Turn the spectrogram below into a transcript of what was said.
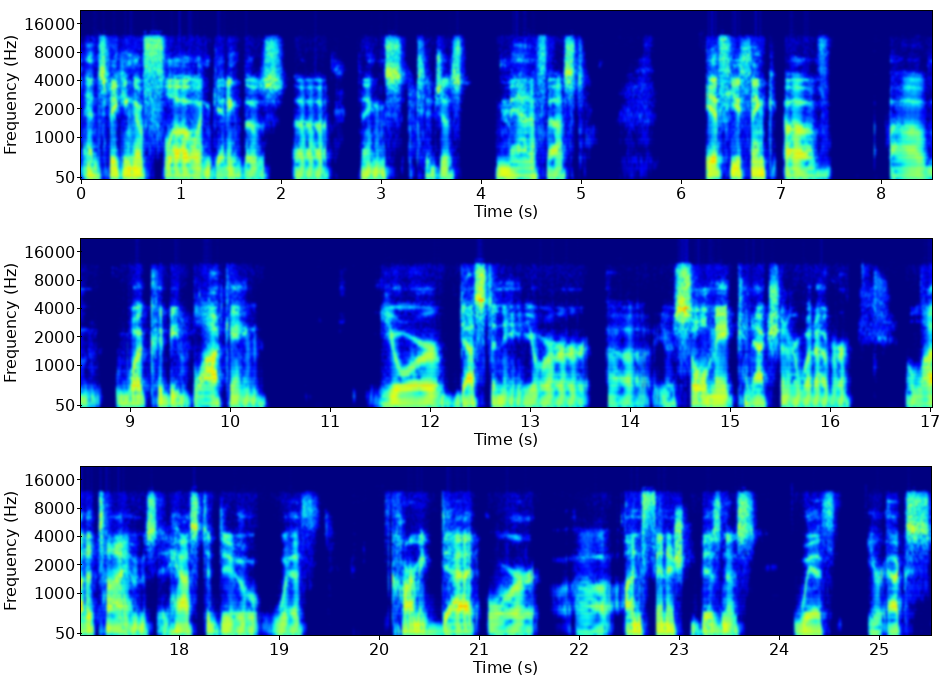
And speaking of flow and getting those uh, things to just manifest if you think of um, what could be blocking your destiny your uh, your soulmate connection or whatever a lot of times it has to do with karmic debt or uh, unfinished business with your ex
